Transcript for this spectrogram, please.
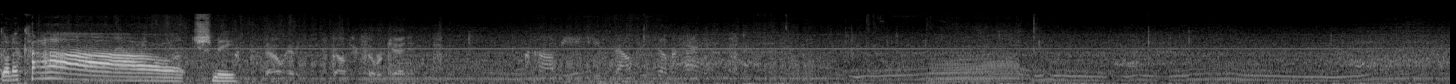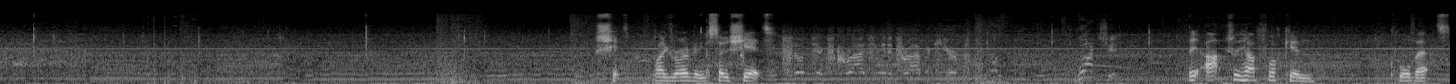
gonna catch me. Shit. My driving's so shit. Subject's crashing into traffic here. Watch it! They actually have fucking Corvettes.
